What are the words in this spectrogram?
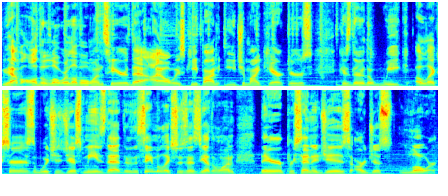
You have all the lower level ones here that i always keep on each of my characters because they're the weak elixirs which is just means that they're the same elixirs as the other one. Their percentages are just lower.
